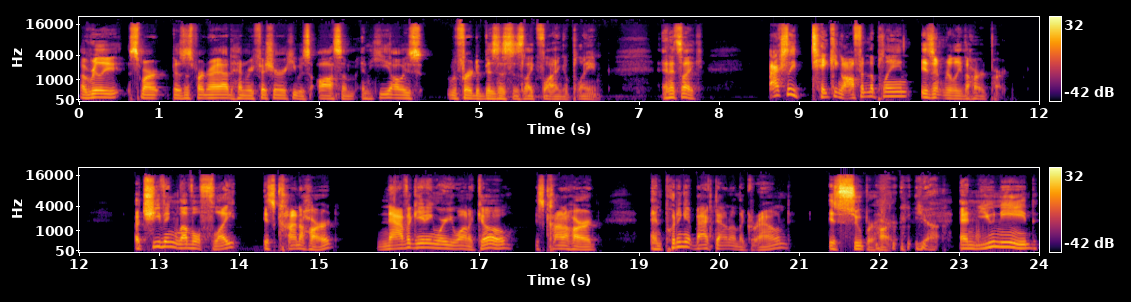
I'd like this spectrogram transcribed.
a really smart business partner I had, Henry Fisher. He was awesome, and he always referred to business as like flying a plane. And it's like actually taking off in the plane isn't really the hard part. Achieving level flight is kind of hard. Navigating where you want to go is kind of hard. And putting it back down on the ground is super hard. Yeah. and you need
